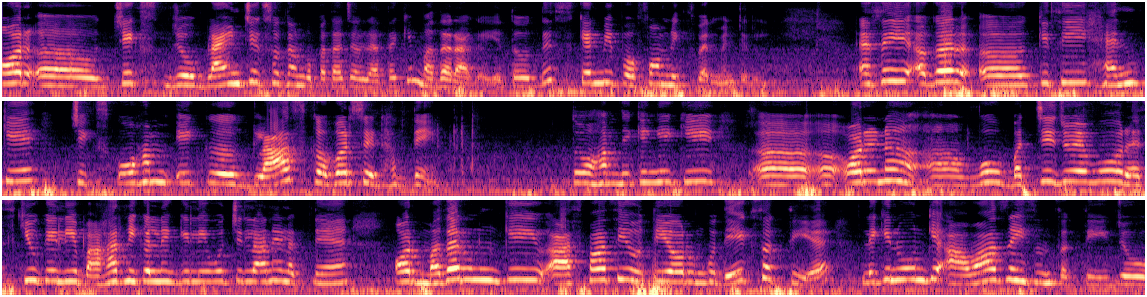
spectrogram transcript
और चिक्स जो ब्लाइंड चिक्स होते हैं, उनको पता चल जाता है कि मदर आ गई है। तो this can be perform experimentally ऐसे ही अगर किसी हैन के चिक्स को हम एक ग्लास कवर से ढक दें तो हम देखेंगे कि और है ना वो बच्चे जो है वो रेस्क्यू के लिए, बाहर निकलने के लिए वो चिल्लाने लगते हैं और मदर उनकी आसपास ही होती है और उनको देख सकती है, लेकिन वो उनकी आवाज़ नहीं सुन सकती। जो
